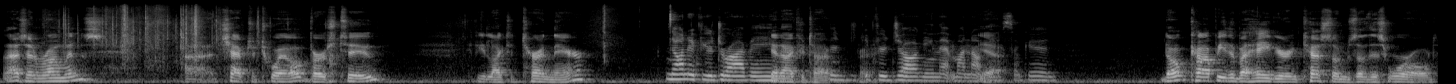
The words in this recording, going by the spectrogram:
That's in Romans uh, chapter 12, verse 2. If you'd like to turn there. Not if you're driving. Yeah, not if you're If, you're jogging, that might not Yeah. be so good. Don't copy the behavior and customs of this world,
